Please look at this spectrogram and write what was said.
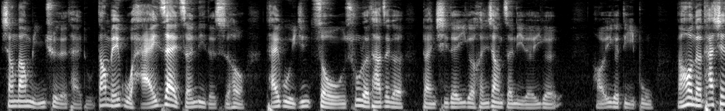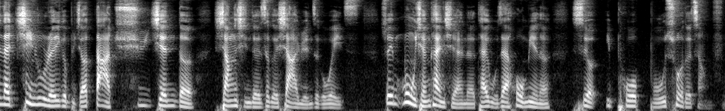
相当明确的态度。当美股还在整理的时候，台股已经走出了它这个短期的一个横向整理的一个好一个底部，然后呢，它现在进入了一个比较大区间的箱型的这个下缘这个位置，所以目前看起来呢，台股在后面呢是有一波不错的涨幅，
